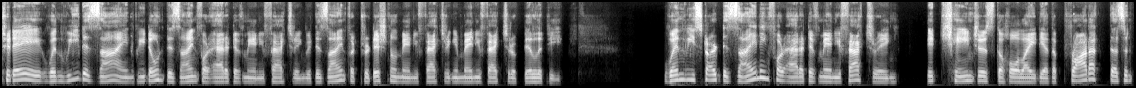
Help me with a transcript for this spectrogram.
Today, when we design, we don't design for additive manufacturing. We design for traditional manufacturing and manufacturability. When we start designing for additive manufacturing, it changes the whole idea. The product doesn't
